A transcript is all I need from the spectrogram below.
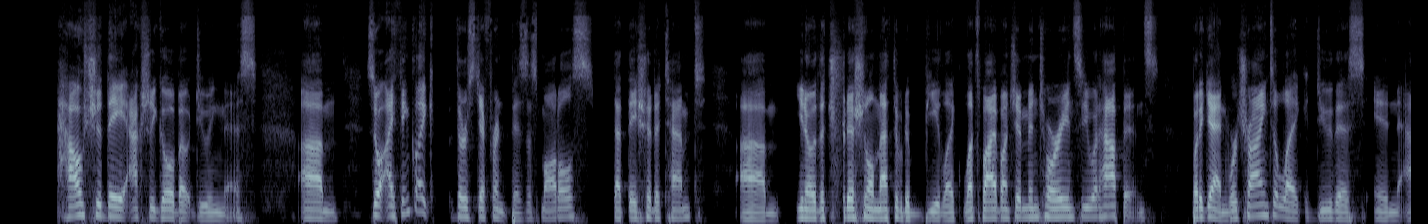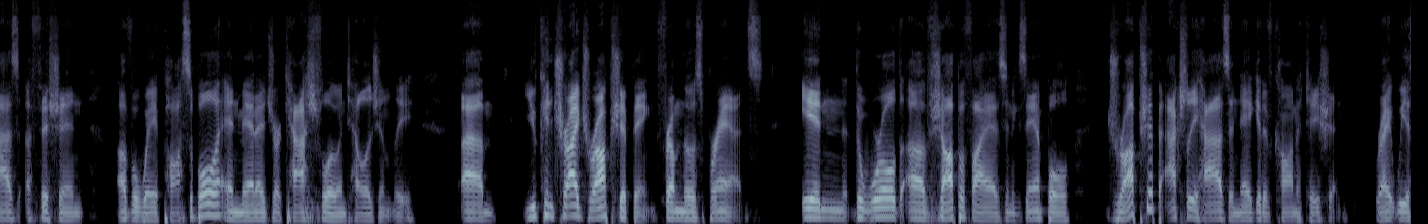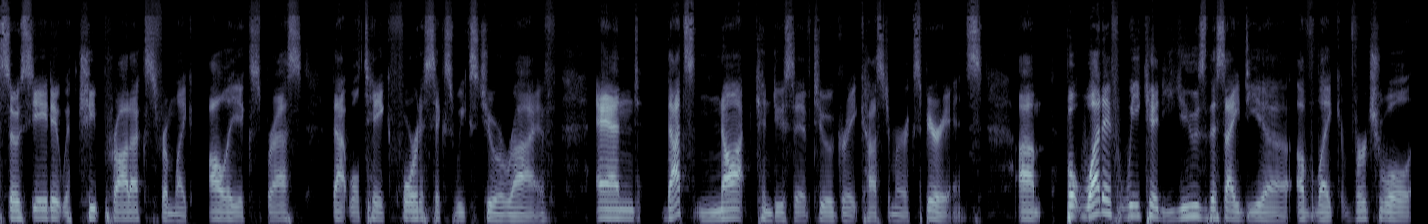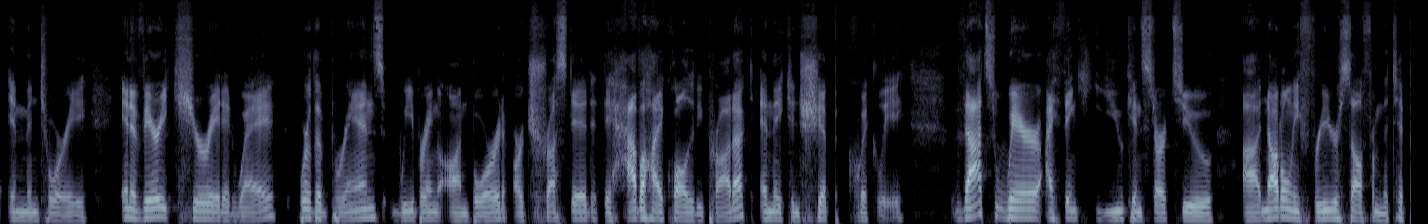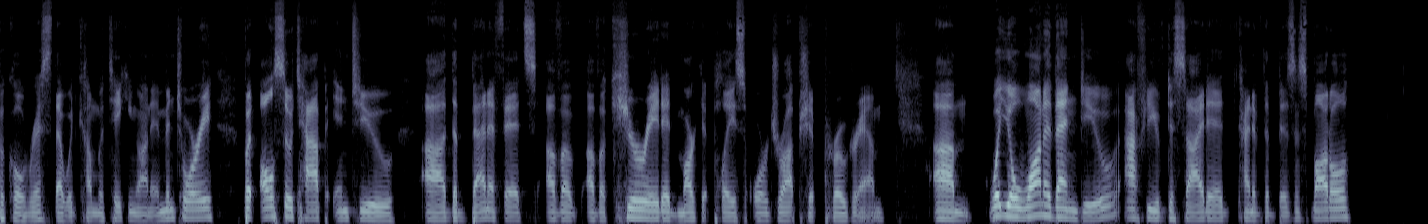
how should they actually go about doing this? Um, so I think like there's different business models that they should attempt. Um, you know, the traditional method would be like, let's buy a bunch of inventory and see what happens. But again, we're trying to like do this in as efficient of a way possible and manage our cash flow intelligently. Um, you can try drop shipping from those brands. In the world of Shopify, as an example, dropship actually has a negative connotation, right? We associate it with cheap products from like AliExpress that will take four to six weeks to arrive. And that's not conducive to a great customer experience. Um, but what if we could use this idea of like virtual inventory in a very curated way where the brands we bring on board are trusted, they have a high quality product, and they can ship quickly? That's where I think you can start to uh, not only free yourself from the typical risk that would come with taking on inventory, but also tap into uh, the benefits of a, of a curated marketplace or dropship program. Um, what you'll want to then do after you've decided kind of the business model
